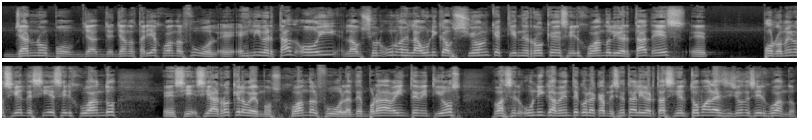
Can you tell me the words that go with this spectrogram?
ya no, ya, ya no estaría jugando al fútbol. Eh, ¿Es libertad hoy? La opción uno es la única opción que tiene Roque de seguir jugando libertad. Es, eh, por lo menos si él decide seguir jugando, eh, si, a Roque lo vemos jugando al fútbol la temporada 2022, va a ser únicamente con la camiseta de libertad si él toma la decisión de seguir jugando.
